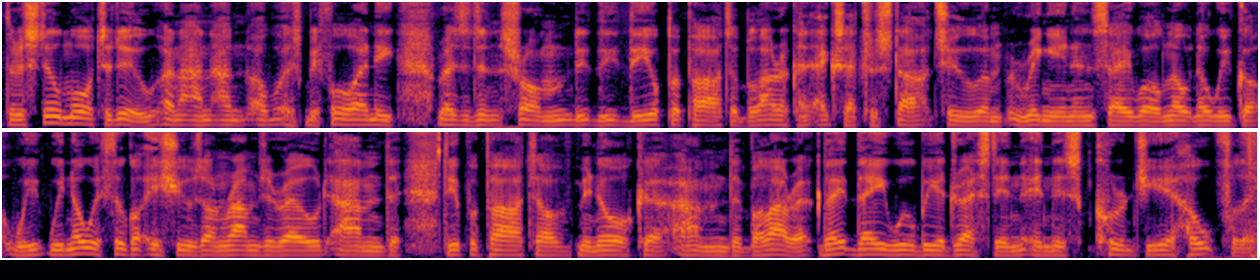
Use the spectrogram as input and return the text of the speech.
There is still more to do, and, and, and before any residents from the, the, the upper part of Ballarat, etc., start to um, ring in and say, well, no, no, we've got, we, we know we've still got issues on Ramsey Road and the upper part of Minorca and Ballarat, they, they will be addressed in, in this current year, hopefully.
